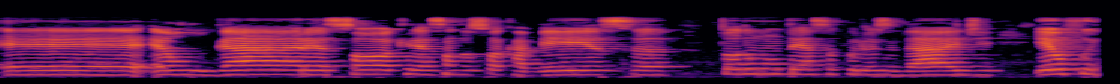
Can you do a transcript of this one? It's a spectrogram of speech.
é, é o lugar, é só a criação da sua cabeça. Todo mundo tem essa curiosidade. Eu fui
